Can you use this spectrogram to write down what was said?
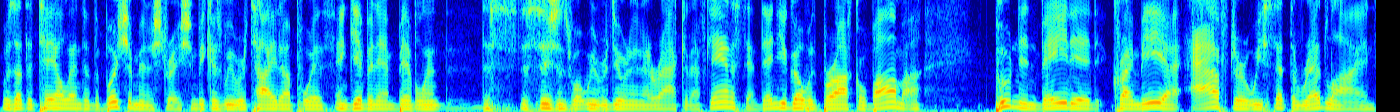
was at the tail end of the Bush administration because we were tied up with and given ambivalent decisions what we were doing in Iraq and Afghanistan. Then you go with Barack Obama. Putin invaded Crimea after we set the red line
